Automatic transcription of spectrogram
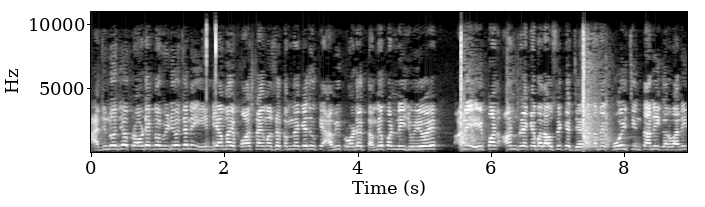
આજનો જે પ્રોડક્ટનો વીડિયો છે ને ઇન્ડિયામાં ફર્સ્ટ ટાઈમ હશે. તમને કીધું કે આવી પ્રોડક્ટ તમે પણ નહીં જોઈ હોય અને એ પણ અનબ્રેકેબલ આવશે કે જેને તમે કોઈ ચિંતા નહીં કરવાની.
